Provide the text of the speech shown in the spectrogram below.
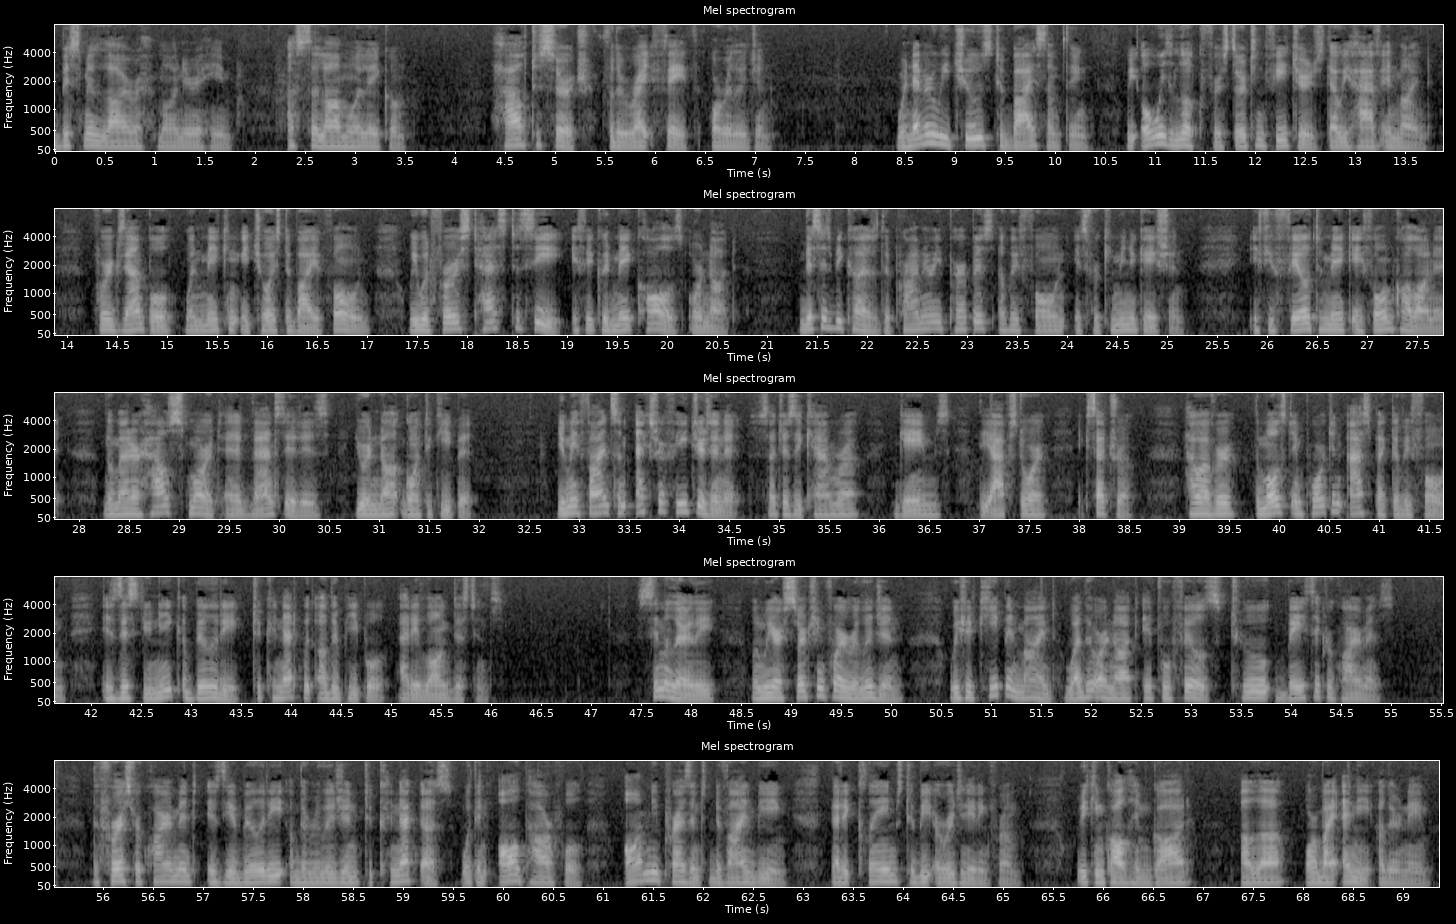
Bismillahir Rahmanir Rahim. Assalamu alaikum. How to search for the right faith or religion. Whenever we choose to buy something, we always look for certain features that we have in mind. For example, when making a choice to buy a phone, we would first test to see if it could make calls or not. This is because the primary purpose of a phone is for communication. If you fail to make a phone call on it, no matter how smart and advanced it is, you are not going to keep it. You may find some extra features in it, such as a camera, games, the App Store, etc. However, the most important aspect of a phone is this unique ability to connect with other people at a long distance. Similarly, when we are searching for a religion, we should keep in mind whether or not it fulfills two basic requirements. The first requirement is the ability of the religion to connect us with an all powerful, omnipresent divine being that it claims to be originating from. We can call him God, Allah, or by any other name.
